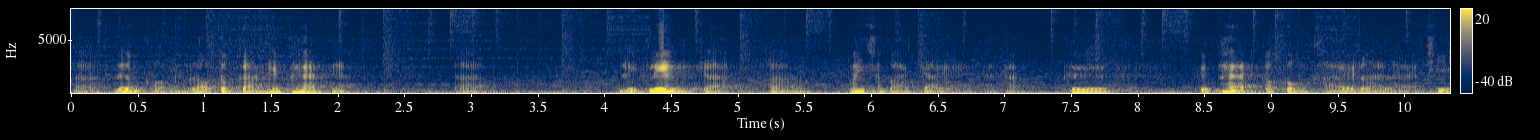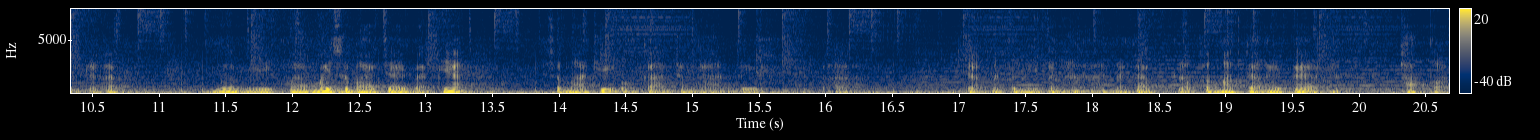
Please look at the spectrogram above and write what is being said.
เเรื่องของเราต้องการให้แพทย์เนี่ยหลีกเลี่ยงจากความไม่สบายใจนะครับ คือคือแพทย์ก็คงขายหลาย ๆ อาชีพนะครับ เมื่อมีความไม่สบายใจแบบนี้สมาธิของการทำงานหรือ จะมันจะมีปัญหานะครับ เราก็มักจะให้แพทย์พักก่อน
